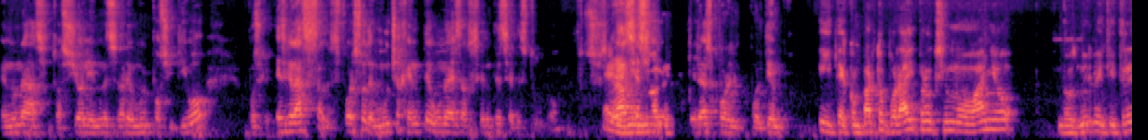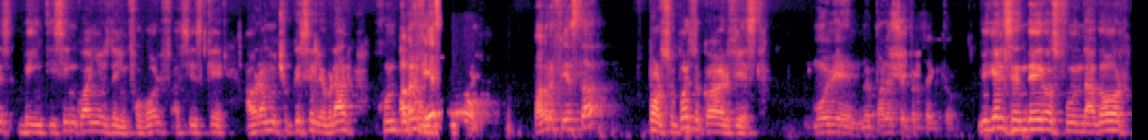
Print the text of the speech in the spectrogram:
en una situación y en un escenario muy positivo, pues es gracias al esfuerzo de mucha gente, una de esas gentes eres tú, ¿no? Entonces, gracias, gracias por el, por el tiempo y te comparto por ahí, próximo año 2023, 25 años de Infogolf, así es que habrá mucho que celebrar junto ¿Va a haber fiesta? ¿Va a haber fiesta? Por supuesto que va a haber fiesta. Muy bien, me parece perfecto. Miguel Senderos, fundador,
